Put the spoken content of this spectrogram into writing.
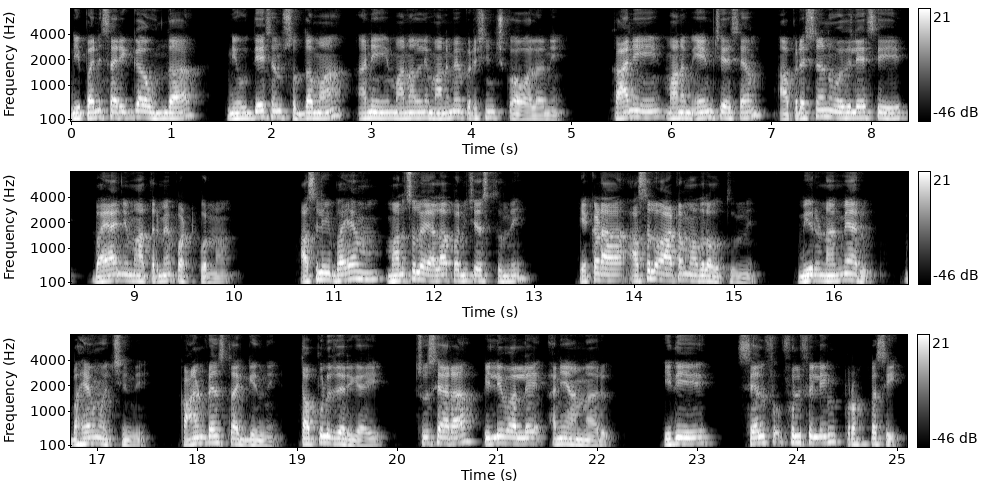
నీ పని సరిగ్గా ఉందా? నీ ఉద్దేశం శుద్ధమా? అని మనల్ని మనమే ప్రశ్నించుకోవాలని. కానీ మనం ఏం చేశాం? ఆ ప్రశ్నను వదిలేసి భయాన్ని మాత్రమే పట్టుకున్నాం. అసలు ఈ భయం మనసులో ఎలా పనిచేస్తుంది? ఇక్కడ అసలు ఆట మొదలవుతుంది. మీరు నమ్మారు భయం వచ్చింది కాన్ఫిడెన్స్ తగ్గింది తప్పులు జరిగాయి. చూశారా? పిల్లి వల్లే అని అన్నారు. ఇది సెల్ఫ్ ఫుల్ఫిల్లింగ్ ప్రొఫెసీ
